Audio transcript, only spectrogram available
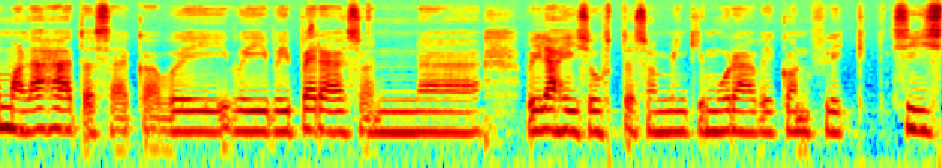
oma lähedasega või, või, või peres on või lähisuhtes on mingi mure või konflikt siis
